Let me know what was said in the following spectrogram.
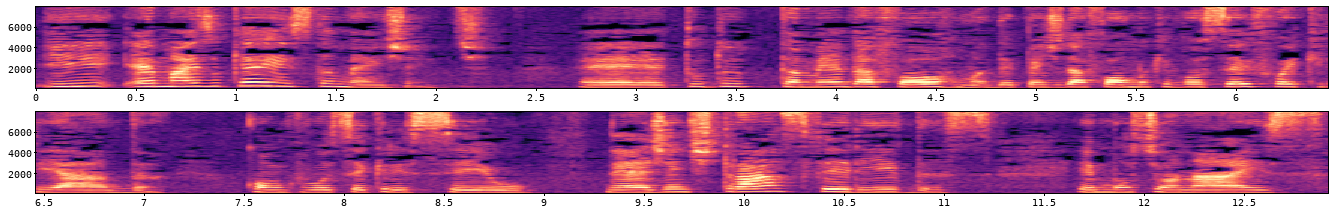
E é mais do que é isso também, gente. É, tudo também é da forma, depende da forma que você foi criada, como que você cresceu, né? A gente traz feridas emocionais,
